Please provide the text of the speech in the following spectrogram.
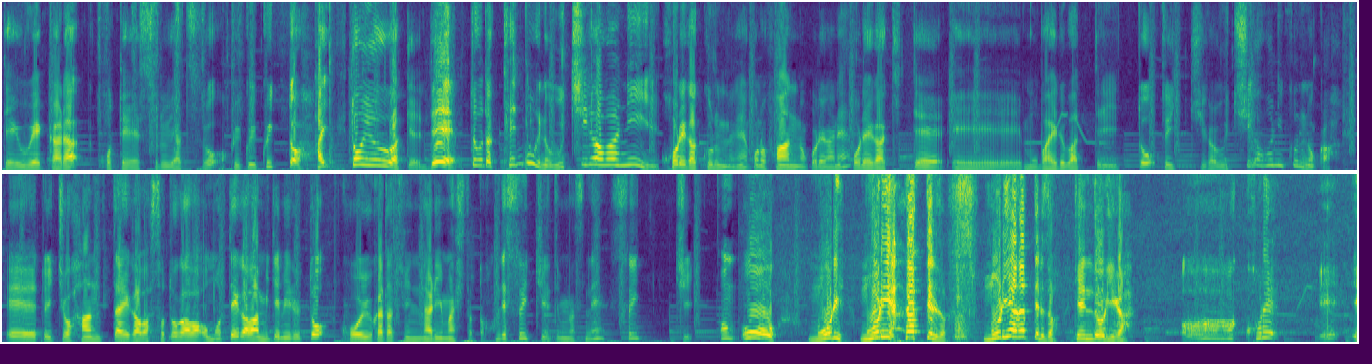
で上から固定するやつをクイクイクイっとはい。というわけでということは剣道着の内側にこれが来るんだね。このファンのこれがね。これが来て、えーモバイルバッテリーとスイッチが内側に来るのか。えーと一応反対側外側表側見てみるとこういう形になりましたと。でスイッチ入れてみますね。スイッチオンおお盛り盛り上がってるぞ。盛り上がってるぞ剣道着が。あーこれええ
